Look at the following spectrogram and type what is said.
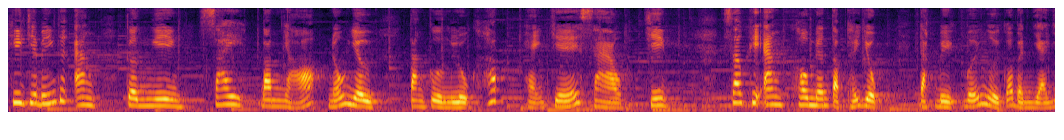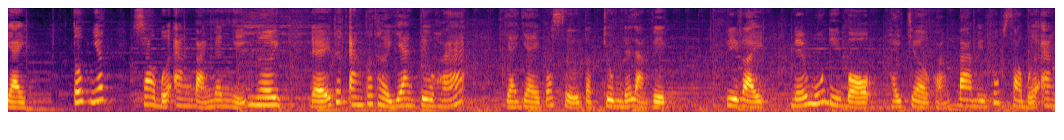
Khi chế biến thức ăn, cần nghiền, xay, băm nhỏ, nấu nhừ, tăng cường luộc hấp, hạn chế xào, chiên. Sau khi ăn không nên tập thể dục, đặc biệt với người có bệnh dạ dày. Tốt nhất sau bữa ăn bạn nên nghỉ ngơi để thức ăn có thời gian tiêu hóa, dạ dày có sự tập trung để làm việc. Vì vậy, nếu muốn đi bộ, hãy chờ khoảng 30 phút sau bữa ăn.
